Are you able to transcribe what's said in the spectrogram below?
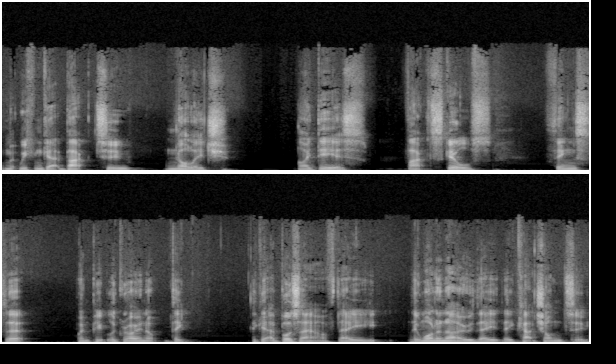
We can get back to knowledge ideas, facts, skills, things that when people are growing up, they, they get a buzz out of, they, they want to know, they, they catch on to,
